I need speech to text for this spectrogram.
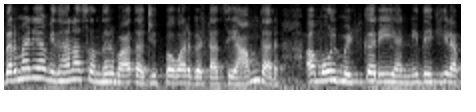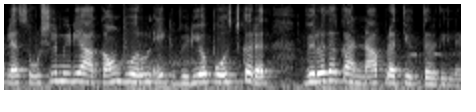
दरम्यान या विधानासंदर्भात अजित पवार गटाचे आमदार अमोल मिटकरी यांनी देखील आपल्या सोशल मीडिया अकाउंटवरून एक व्हिडिओ पोस्ट करत विरोधकांना प्रत्युत्तर दिले.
